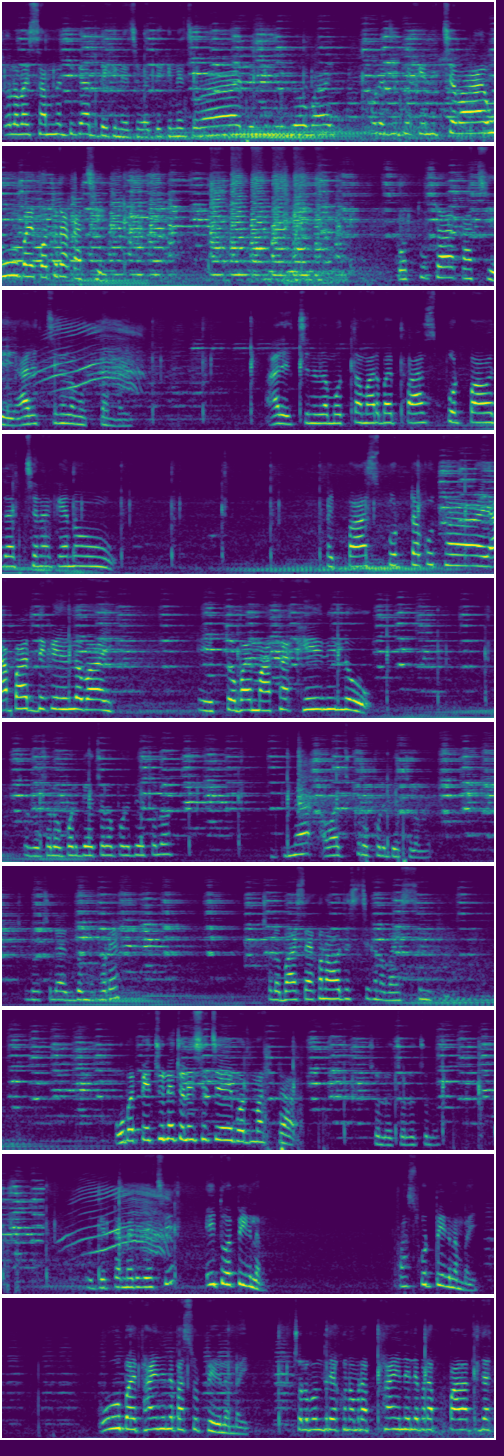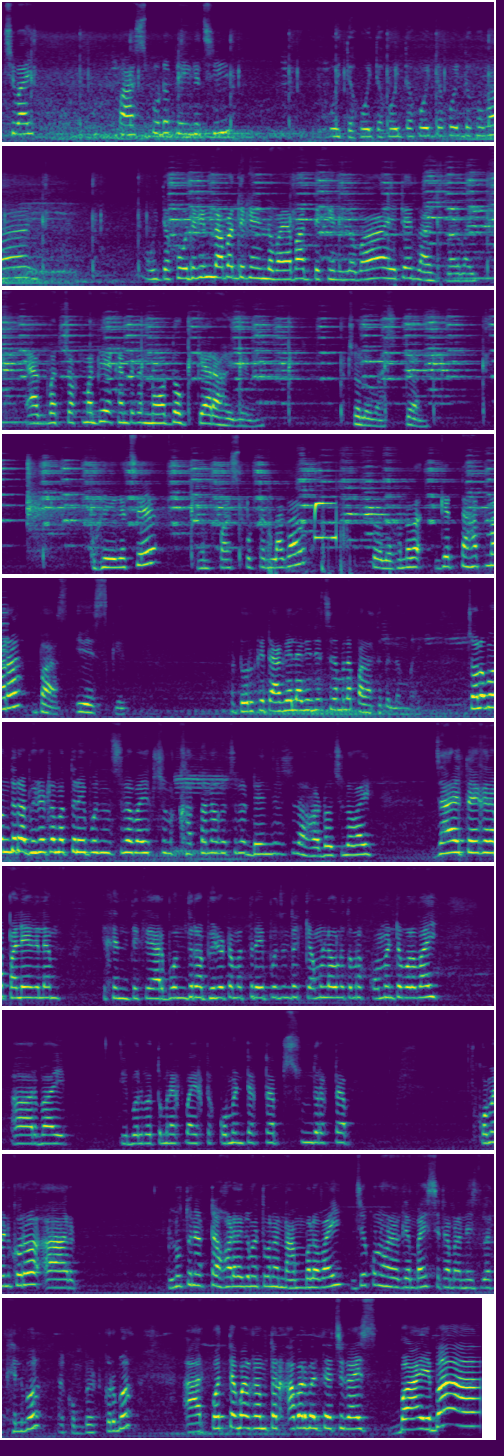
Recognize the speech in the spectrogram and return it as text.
চলো ভাই, সামনের দিকে আর দেখে নিয়েছে ভাই, দেখে নিয়েছে ভাই, দেখে নিল ভাই করে যে দেখে নিচ্ছে ভাই। ও ভাই, কতটা কাছে? কতটা কাছে? আর ইচ্ছে নিলাম মরতাম ভাই। আর ইচ্ছে নিলাম মরতাম আর ভাই পাসপোর্ট পাওয়া যাচ্ছে না কেন? ভাই পাসপোর্টটা কোথায়? আবার দেখে নিল ভাই। এই তো ভাই, মাথা খেয়ে নিল। চলো চলো, উপরে দিয়ে, চলো, উপরে দিয়ে, চলো। বিনা আওয়াজ করে উপরে দিয়ে চলো ভাই। চলো চলো, একদম উপরে। চলো, বাস এখন আওয়াজ এসছে কেন ভাই? নাকি ও ভাই, পেছনে চলে এসেছে বদমাসটা চলো চলো চলো। ও গেটটা মেরে গেছি এই তো পেয়ে গেলাম। পাসপোর্ট পেয়ে গেলাম ভাই। ও ভাই ফাইনালি পাসপোর্ট পেয়ে গেলাম ভাই। চলো বন্ধুরা, এখন আমরা ফাইনালি আমরা পাড়াতে যাচ্ছি ভাই। পাসপোর্টও পেয়ে গেছি। ওই দেখো ওই দেখো ওই দেখো ওই দেখো ওই দেখো ভাই। ওই দেখো দেখে নিল, আবার দেখে নিল ভাই, আবার দেখে নিল ভাই। এটাই লাস্ট বার ভাই। একবার চকমা দিয়ে এখান থেকে নদক ক্যারা হয়ে যাবে। চলো বাস ডান হয়ে গেছে। এখন পাসপোর্টটা লাগাও। চলো, এখন আবার গেটটা হাত মারো। বাস ইউএস গেট ডোর গেট আগে লাগিয়ে দিয়েছিলাম আমরা পালাতে পেলাম ভাই। চলো বন্ধুরা, ভিডিওটা মাত্র এই পর্যন্ত ছিল ভাই। একটু খাতারনাক ছিল ডেঞ্জারাস ছিল হার্ডও ছিল ভাই। যাই তো এখানে পালিয়ে গেলাম এখান থেকে। আর বন্ধুরা, ভিডিওটা মাত্র এই পর্যন্ত কেমন লাগল তোমরা কমেন্টে বলো ভাই। আর ভাই, কী বলব, তোমরা একটা একটা কমেন্টে একটা সুন্দর একটা কমেন্ট করো। আর নতুন একটা হরার গেমে তোমার নাম বলো ভাই। যে কোনো হরার গেম ভাই, সেটা আমরা নেক্সট খেলব আর কমপ্লিট করব। আর প্রত্যেকবার মতন আবার বলতে চাচ্ছি গাইস বাই বাই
